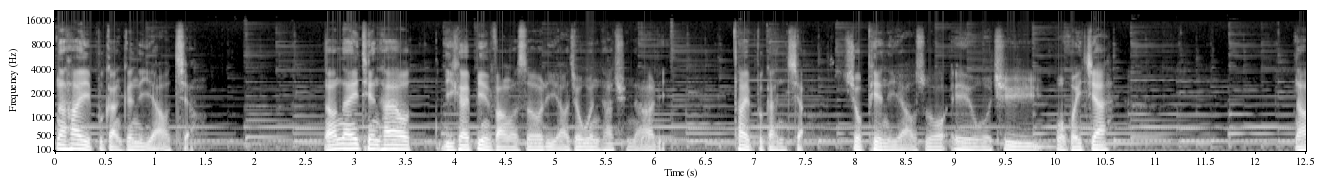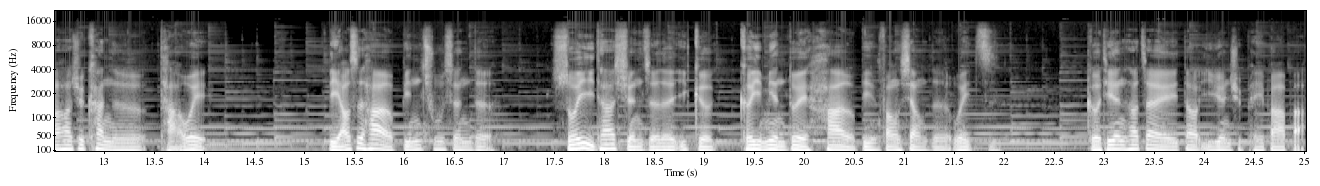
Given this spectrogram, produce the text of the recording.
那他也不敢跟李瑶讲，然后那一天他要离开病房的时候，李瑶就问他去哪里，他也不敢讲，就骗李瑶说：“哎、我去，我回家。”然后他去看了塔位，李瑶是哈尔滨出生的，所以他选择了一个可以面对哈尔滨方向的位置。隔天他再到医院去陪爸爸，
